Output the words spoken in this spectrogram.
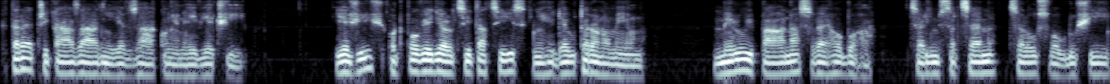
které přikázání je v zákoně největší. Ježíš odpověděl citací z knihy Deuteronomium. Miluj pána svého Boha, celým srdcem, celou svou duší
